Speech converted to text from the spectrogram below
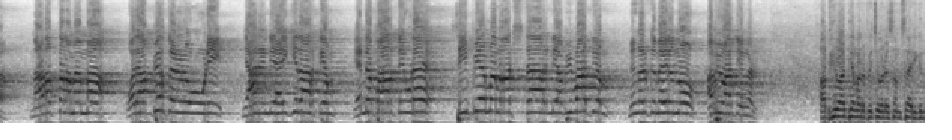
നടത്തണമെന്ന ഒരഭ്യർത്ഥനയോടുകൂടി ഞാൻ എന്റെ ഐക്യദാർഢ്യം എന്റെ പാർട്ടിയുടെ C P M L red സ്റ്റാറിന്റെ അഭിവാദ്യം നിങ്ങൾക്ക് നേരുന്നു. അഭിവാദ്യങ്ങൾ. അഭിവാദ്യം അർപ്പിച്ചുകൊണ്ട് സംസാരിക്കുന്നു.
